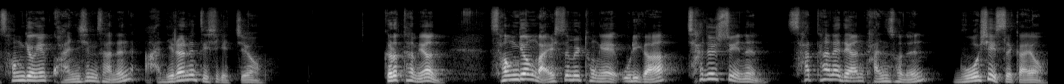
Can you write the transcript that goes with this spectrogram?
성경의 관심사는 아니라는 뜻이겠죠. 그렇다면 성경 말씀을 통해 우리가 찾을 수 있는 사탄에 대한 단서는 무엇이 있을까요?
